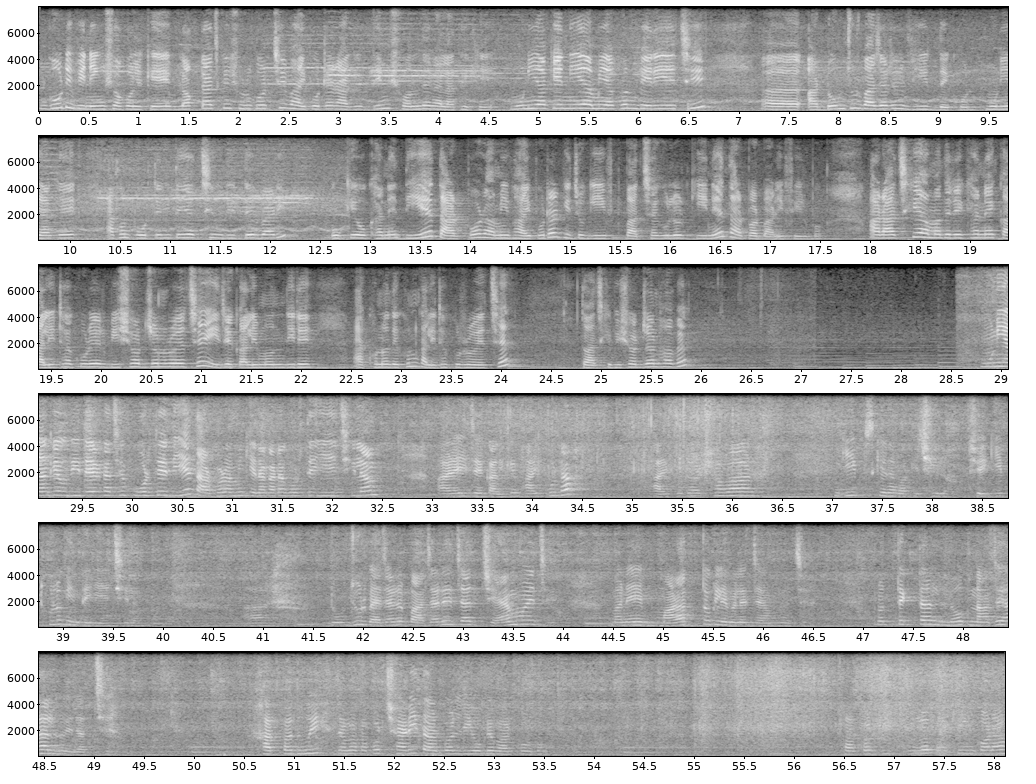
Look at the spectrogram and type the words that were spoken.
Good evening সকলকে। ব্লগটা আজকে শুরু করছি ভাইফোঁটার আগের দিন সন্ধেবেলা থেকে। মুনিয়াকে নিয়ে আমি এখন বেরিয়েছি আর ডোমচুর বাজারের ভিড় দেখুন। মুনিয়াকে এখন পড়তে দিতে যাচ্ছি উদিতদের বাড়ি। ওকে ওখানে দিয়ে তারপর আমি ভাইফোঁটার কিছু গিফট বাচ্চাগুলোর কিনে তারপর বাড়ি ফিরবো। আর আজকে আমাদের এখানে কালী ঠাকুরের বিসর্জন রয়েছে। এই যে কালী মন্দিরে এখনও দেখুন কালী ঠাকুর রয়েছে। তো আজকে বিসর্জন হবে। মুনিয়াকে উদিতের কাছে পড়তে দিয়ে তারপর আমি কেনাকাটা করতে গিয়েছিলাম। আর এই যে কালকে ভাইফোঁটা, ভাইফোঁটার সবার গিফটস কেনা বাকি ছিল, সেই গিফটগুলো কিনতে গিয়েছিলাম। আর ডোজুর বাজারে বাজারে যা জ্যাম হয়েছে মানে মারাত্মক লেভেলের জ্যাম হয়েছে। প্রত্যেকটা লোক নাজেহাল হয়ে যাচ্ছে। হাত পা ধুই জামা কাপড় ছাড়ি, তারপর লিওকে বার করব। তারপর গিফটগুলো প্যাকিং করা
